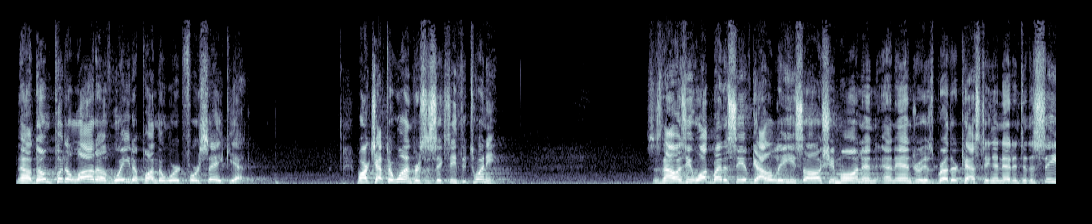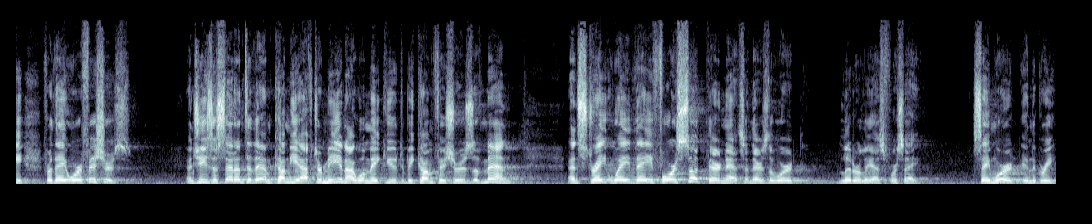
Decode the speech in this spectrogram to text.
Now, don't put a lot of weight upon the word forsake yet. Mark chapter 1, verses 16 through 20 says, Now as he walked by the Sea of Galilee, he saw Shimon and, and Andrew his brother casting a net into the sea, for they were fishers. And Jesus said unto them, Come ye after me, and I will make you to become fishers of men. And straightway they forsook their nets. And there's the word literally as forsake. Same word in the Greek.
